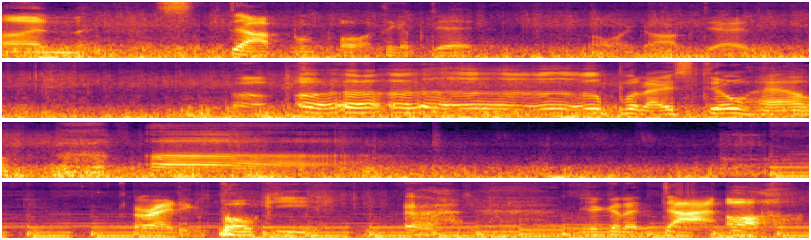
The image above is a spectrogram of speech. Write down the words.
unstoppable. Oh, I think I'm dead. Oh my god, I'm dead. Uh, uh, uh, but I still have. Uh... Alrighty. Uh, you're gonna die. Oh,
